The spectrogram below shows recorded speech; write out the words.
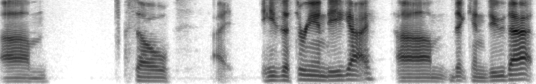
Um, so I, he's a three and D guy um, that can do that.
